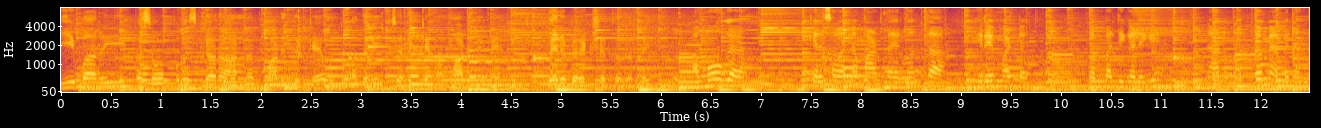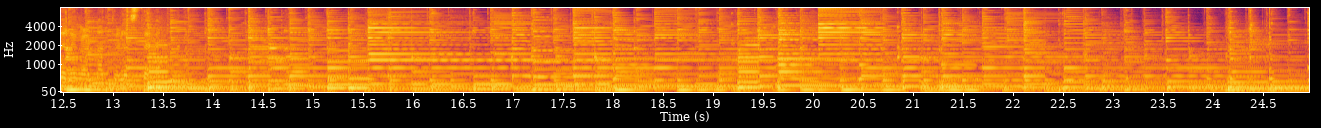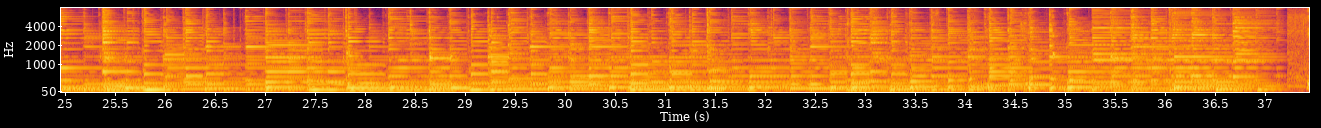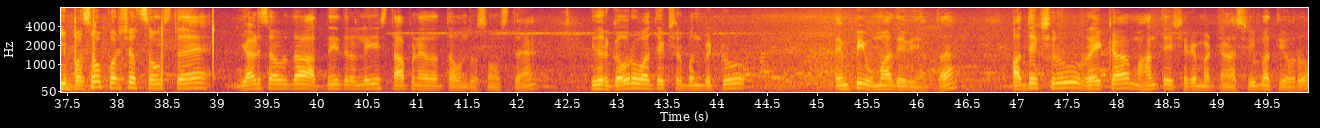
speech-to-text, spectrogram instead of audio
ಈ ಬಾರಿ ಬಸವ ಪುರಸ್ಕಾರ ಆನರ್ ಮಾಡಿದ್ದಕ್ಕೆ ಒಂದು ಹದಿನೈದು ಜನಕ್ಕೆ ನಾವು ಮಾಡಿದ್ದೇವೆ. ಬೇರೆ ಬೇರೆ ಕ್ಷೇತ್ರದಲ್ಲಿ. ಅಮೋಘ ಕೆಲಸವನ್ನು ಮಾಡ್ತಾ ಇರುವಂಥ ಹಿರೇಮಠ ದಂಪತಿಗಳಿಗೆ ನಾನು ಮತ್ತೊಮ್ಮೆ ಅಭಿನಂದನೆಗಳನ್ನ ತಿಳಿಸ್ತೇನೆ. ಈ ಬಸವ ಪರಿಷತ್ ಸಂಸ್ಥೆ ಎರಡು ಸಾವಿರದ ಹದಿನೈದರಲ್ಲಿ ಸ್ಥಾಪನೆ ಆದಂಥ ಒಂದು ಸಂಸ್ಥೆ. ಇದರ ಗೌರವ ಅಧ್ಯಕ್ಷರು ಬಂದುಬಿಟ್ಟು ಎಂ ಪಿ ಉಮಾದೇವಿ ಅಂತ. ಅಧ್ಯಕ್ಷರು ರೇಖಾ ಮಹಾಂತೇಶ್ ಹಿರೇಮಠ ಶ್ರೀಮತಿಯವರು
